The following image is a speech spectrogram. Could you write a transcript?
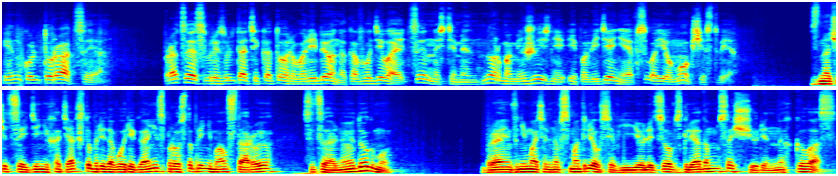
инкультурация – Процесс, в результате которого ребенок овладевает ценностями, нормами жизни и поведения в своем обществе. Значит, Сэдди не хотят, чтобы рядовой реганец просто принимал старую социальную догму? Брайан внимательно всмотрелся в ее лицо взглядом сощуренных глаз.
